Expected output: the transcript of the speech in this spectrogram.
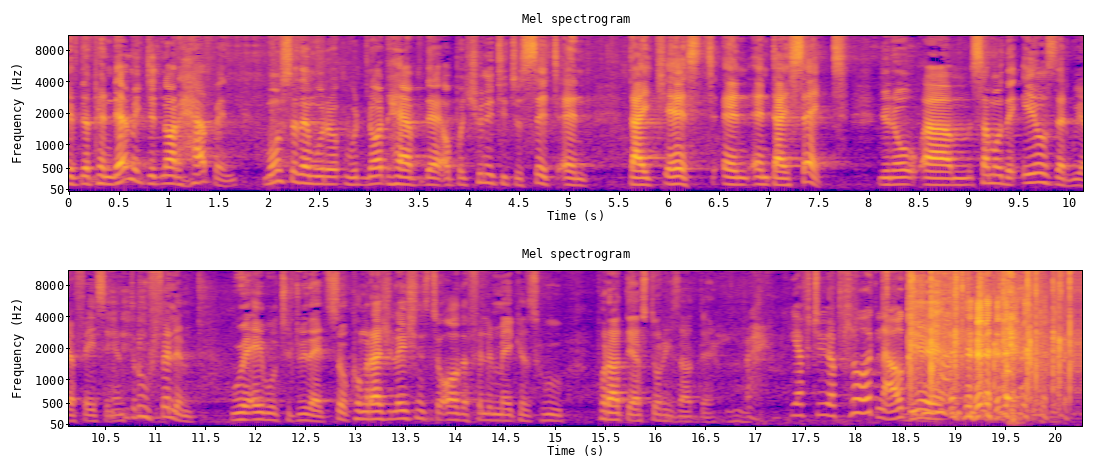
If the pandemic did not happen, most of them would, would not have the opportunity to sit and digest and, and dissect, you know, um, some of the ills that we are facing. And through film, we were able to do that. So congratulations to all the filmmakers who put out their stories out there. You have to applaud now. Yeah.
